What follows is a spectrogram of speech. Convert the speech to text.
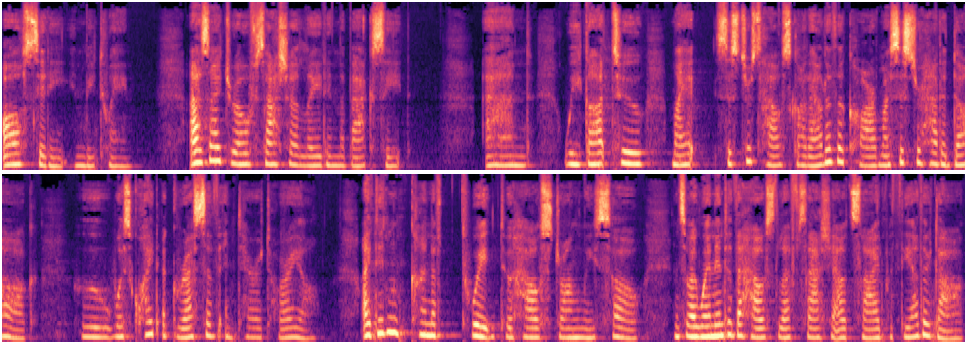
all city in between. As I drove, Sasha laid in the back seat. And we got to my sister's house, got out of the car. My sister had a dog who was quite aggressive and territorial. I didn't kind of twig to how strongly so, and so I went into the house, left Sasha outside with the other dog.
